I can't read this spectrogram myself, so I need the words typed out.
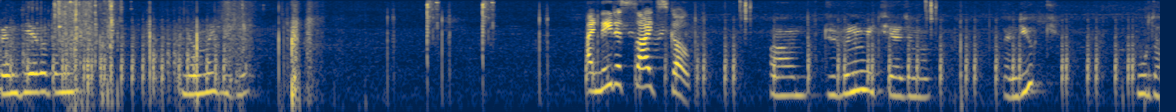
Ben diğer adamın yanına gidiyorum. I need a side scope. Aa, dürbünüm ihtiyacım var? Bende yok ki. Burada.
